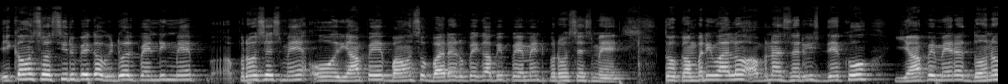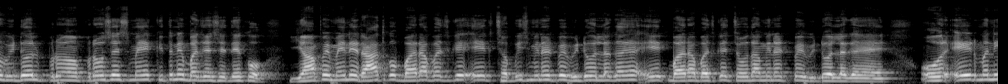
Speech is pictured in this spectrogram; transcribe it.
इक्यावन सौ अस्सी रुपये का विडोल पेंडिंग में प्रोसेस में, और यहाँ पे बावन सौ बारह रुपये का भी पेमेंट प्रोसेस में है। तो कंपनी वालों अपना सर्विस देखो। यहाँ पे मेरा दोनों वीडियो प्रो, प्रोसेस में कितने बजे से देखो। यहाँ पे मैंने रात को बारह बज के एक छब्बीस मिनट पे वीडियो लगाया एक बारह बज के चौदह मिनट पे वीडियो लगाया है। और एड मनी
